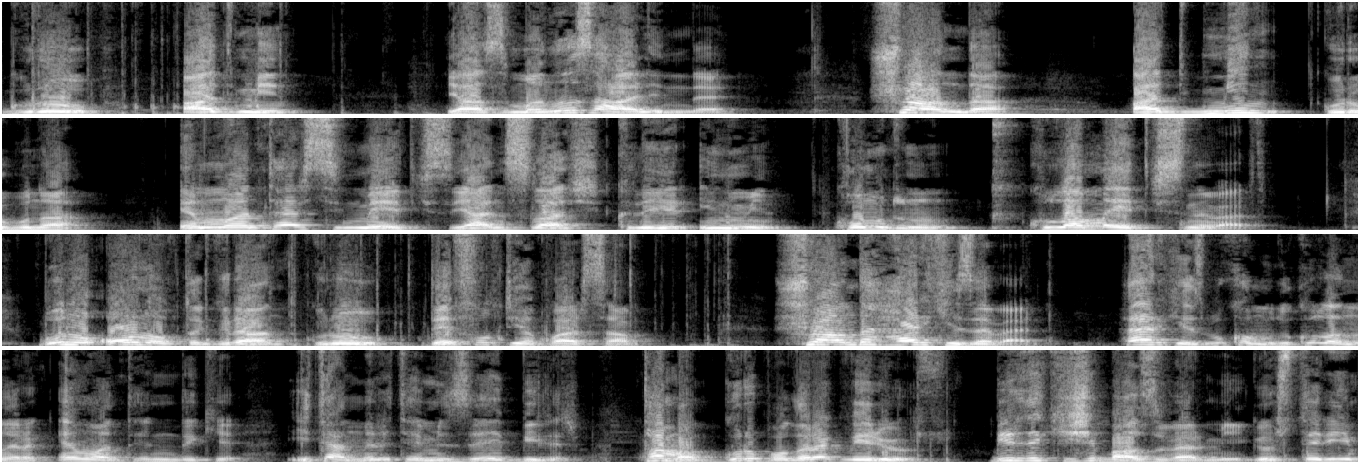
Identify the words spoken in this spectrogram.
group admin yazmanız halinde şu anda admin grubuna envanter silme yetkisi yani slash clear inmin komudunun kullanma yetkisini verdim. Bunu o.grant group default yaparsam şu anda herkese verdim. Herkes bu komutu kullanarak envanterindeki itemleri temizleyebilir. Tamam grup olarak veriyoruz. Bir de kişi bazlı vermeyi göstereyim.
